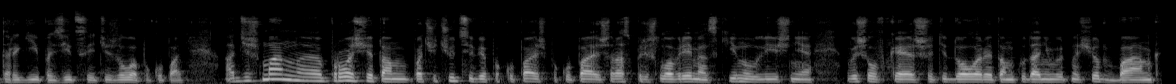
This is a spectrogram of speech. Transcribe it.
дорогие позиции тяжело покупать. А дешман э, проще, там по чуть-чуть себе покупаешь, покупаешь. Раз пришло время, скинул лишнее, вышел в кэш эти доллары там куда-нибудь на счет в банк.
